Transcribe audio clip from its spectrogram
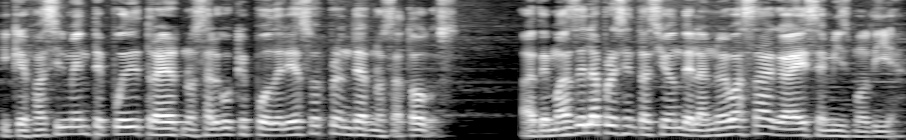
y que fácilmente puede traernos algo que podría sorprendernos a todos, además de la presentación de la nueva saga ese mismo día.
